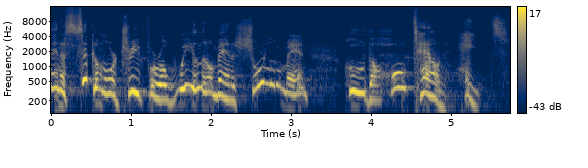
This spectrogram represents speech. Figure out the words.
in a sycamore tree for a wee little man, a short little man who the whole town hates.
